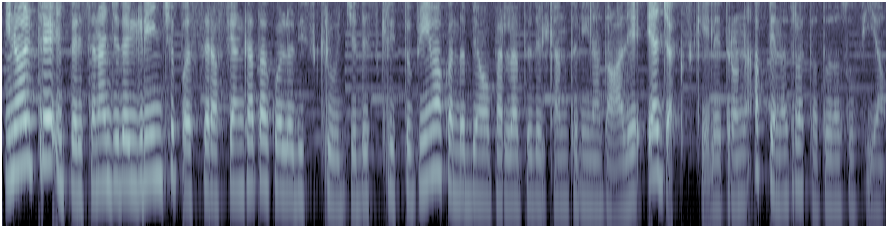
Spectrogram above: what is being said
Inoltre, il personaggio del Grinch può essere affiancato a quello di Scrooge, descritto prima quando abbiamo parlato del canto di Natale, e a Jack Skeleton, appena trattato da Sofia.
